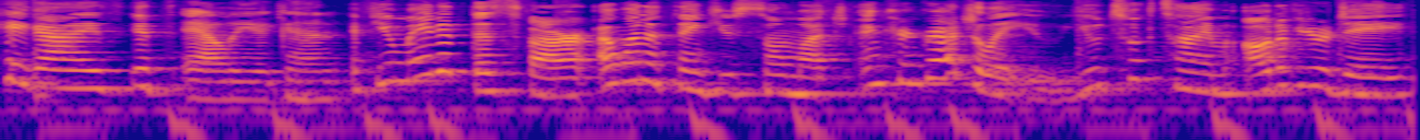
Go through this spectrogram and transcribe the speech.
Hey guys, it's Alli again. If you made it this far, I want to thank you so much and congratulate you. You took time out of your day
